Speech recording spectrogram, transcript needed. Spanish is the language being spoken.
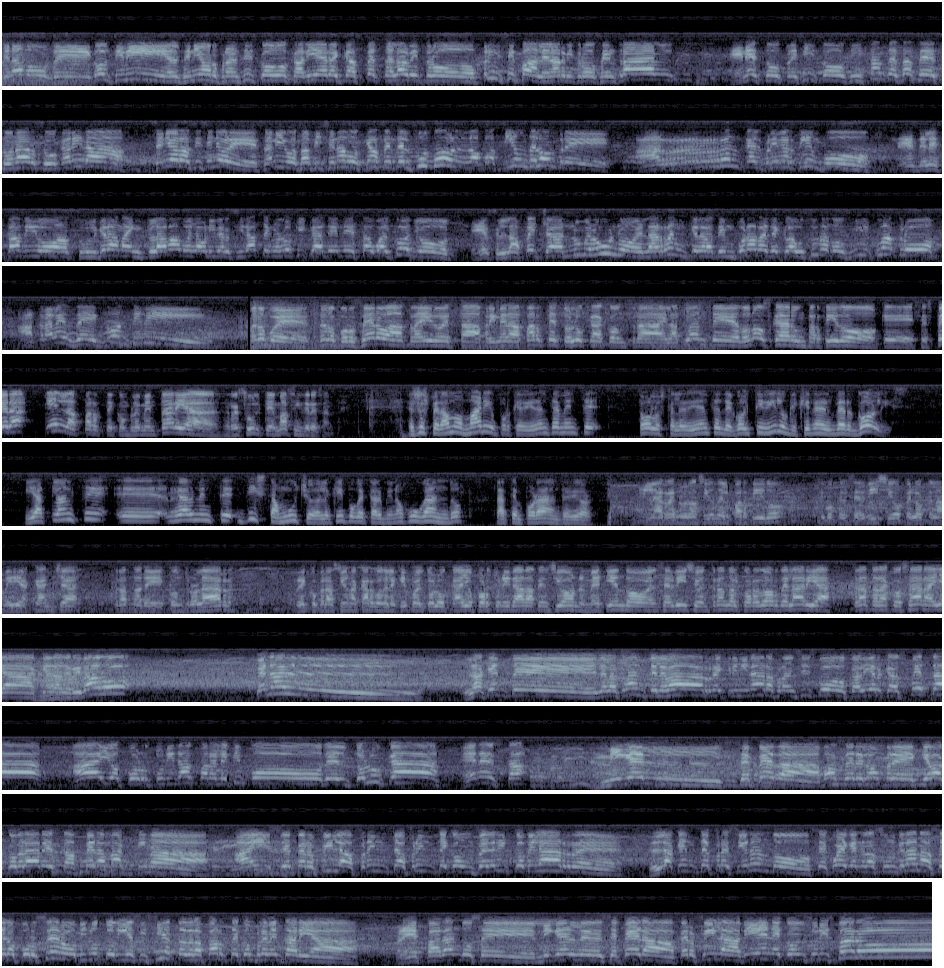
aficionados de Gol TV, el señor Francisco Javier Caspetta, el árbitro principal, el árbitro central. En estos precisos instantes hace sonar su carina. Señoras y señores, amigos aficionados que hacen del fútbol la pasión del hombre. Arranca el primer tiempo desde el estadio azulgrana enclavado en la Universidad Tecnológica de Nezahualcóyotl. Es la fecha número uno, el arranque de la temporada de clausura 2004 a través de Gol TV. Bueno, pues 0 por 0 ha traído esta primera parte Toluca contra el Atlante Don Oscar, un partido que se espera que en la parte complementaria resulte más interesante. Eso esperamos, Mario, porque evidentemente todos los televidentes de Gol TV lo que quieren es ver goles. Y Atlante eh, realmente dista mucho del equipo que terminó jugando la temporada anterior. En la reanudación del partido, equivoca el servicio, pelota en la media cancha, trata de controlar, recuperación a cargo del equipo del Toluca, hay oportunidad, atención, metiendo el servicio, entrando al corredor del área, trata de acosar, allá queda derribado, penal. La gente del Atlante le va a recriminar a Francisco Javier Caspeta. Hay oportunidad para el equipo del Toluca en esta. Miguel Cepeda va a ser el hombre que va a cobrar esta pena máxima. Ahí se perfila frente a frente con Federico Vilar. La gente presionando. Se juega en el azulgrana 0 por 0, minuto 17 de la parte complementaria. Preparándose Miguel Cepeda, perfila, viene con su disparo.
